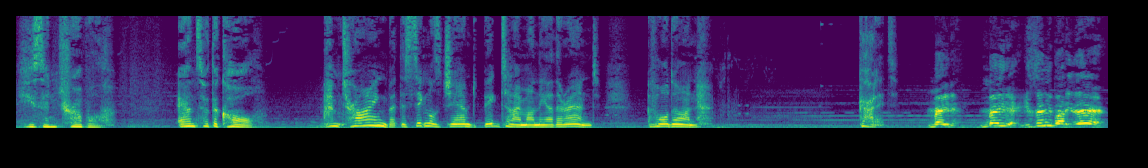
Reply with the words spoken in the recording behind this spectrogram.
He's in trouble. Answer the call. I'm trying, but the signal's jammed big time on the other end. Hold on. Got it. Mayday! Mayday! Is anybody there?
